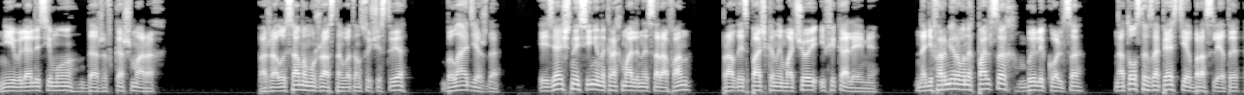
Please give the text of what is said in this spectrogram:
не являлись ему даже в кошмарах. Пожалуй, самым ужасным в этом существе была одежда. Изящный синий накрахмаленный сарафан, правда испачканный мочой и фекалиями. На деформированных пальцах были кольца, на толстых запястьях браслеты.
